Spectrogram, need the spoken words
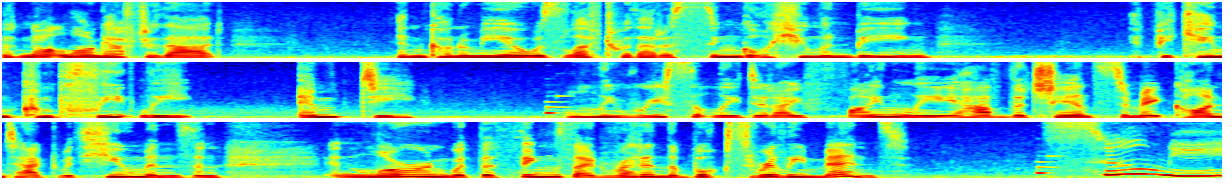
But not long after that, Enkanomiya was left without a single human being. It became completely empty. Only recently did I finally have the chance to make contact with humans and, and learn what the things I'd read in the books really meant. Sumi?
